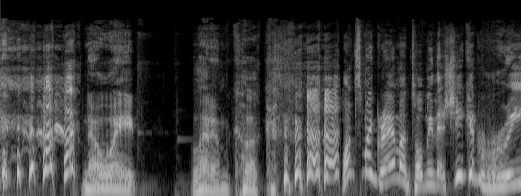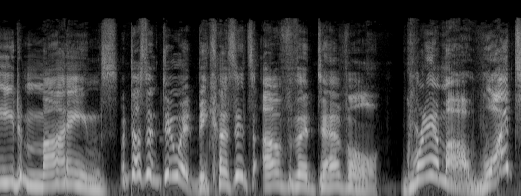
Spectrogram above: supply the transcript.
no, wait. Let him cook. Once my grandma told me that she could read minds, but doesn't do it because it's of the devil. Grandma, what?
